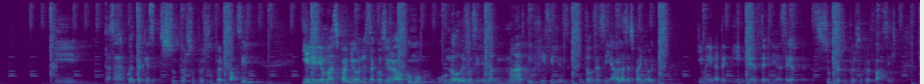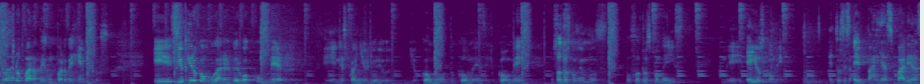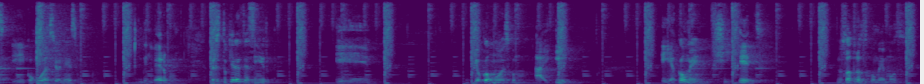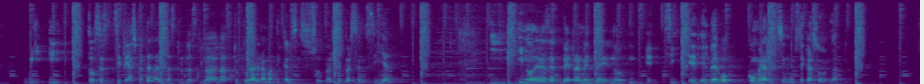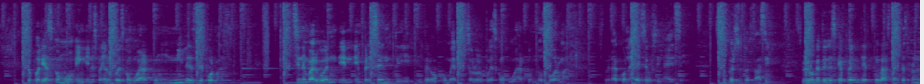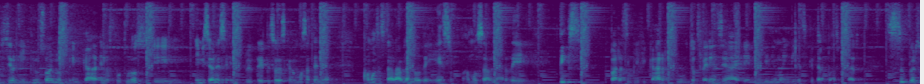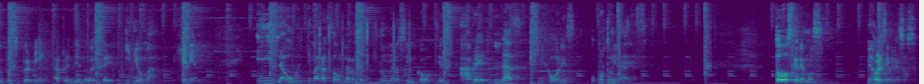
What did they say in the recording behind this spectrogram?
te vas a dar cuenta que es súper, súper, súper fácil y el idioma español está considerado como uno de los idiomas más difíciles. Entonces, si hablas español, imagínate, inglés debería ser súper, súper, súper fácil. Te voy a dar un par de, un par de ejemplos. Eh, si yo quiero conjugar el verbo comer en español, yo digo, yo como, tú comes, él come, nosotros comemos, vosotros coméis, eh, ellos comen. Entonces hay varias, varias eh, conjugaciones del verbo. Pero si tú quieres decir, eh, yo como, es como I eat. Ella come, she eat. Nosotros comemos, we eat. Entonces, si te das cuenta, la, la, estructura gramatical es súper, súper sencilla. Y, y, no debes de, realmente, no, eh, el, verbo comer, en este caso, ¿verdad? Lo podrías como, en, español puedes conjugar con miles de formas. Sin embargo, en, en, presente, el verbo comer solo lo puedes conjugar con dos formas, ¿verdad? Con la S o sin la S. Súper, súper fácil. Único que tienes que aprenderte bastante es pronunciación, incluso en los, en los futuros eh, emisiones, episodios que vamos a tener, vamos a estar hablando de eso. Vamos a hablar de tips para simplificar tu, tu experiencia en el idioma inglés, que te la puedas pasar súper, súper, súper bien aprendiendo este idioma genial. Y la última razón, la razón número 5, es abre las mejores oportunidades. Todos queremos mejores ingresos,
